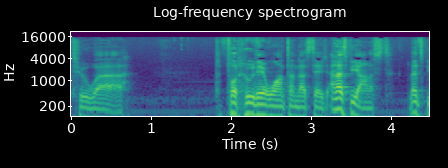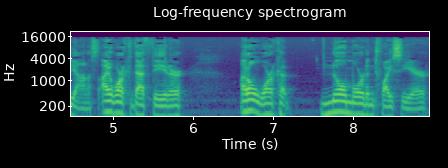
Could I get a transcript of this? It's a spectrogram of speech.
to uh, to put who they want on that stage. And let's be honest. Let's be honest. I work at that theater. I don't work at no more than twice a year.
